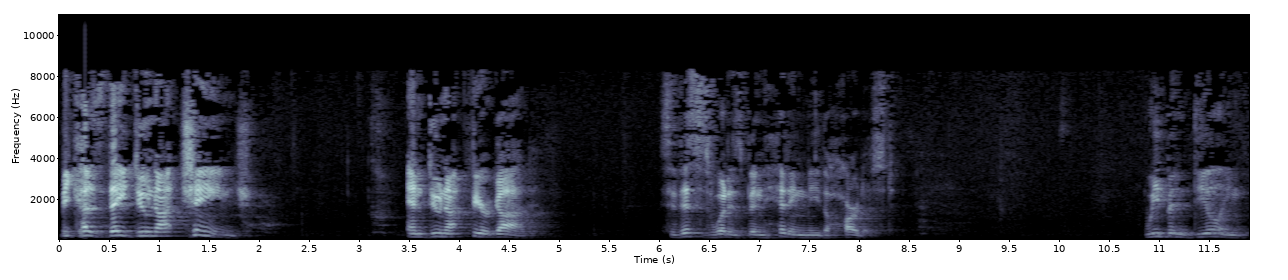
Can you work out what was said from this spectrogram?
because they do not change and do not fear God. See, this is what has been hitting me the hardest. We've been dealing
